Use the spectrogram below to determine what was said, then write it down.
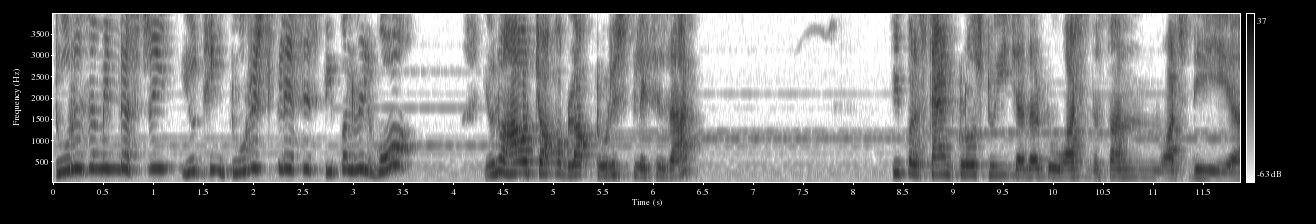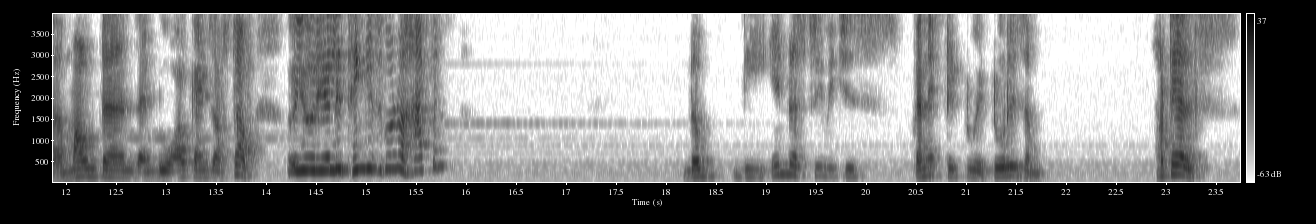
tourism industry, you think tourist places people will go? You know how chock a block tourist places are? people stand close to each other to watch the sun, watch the uh, mountains, and do all kinds of stuff. You really think it's going to happen? The, the industry which is connected to it, tourism, hotels,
